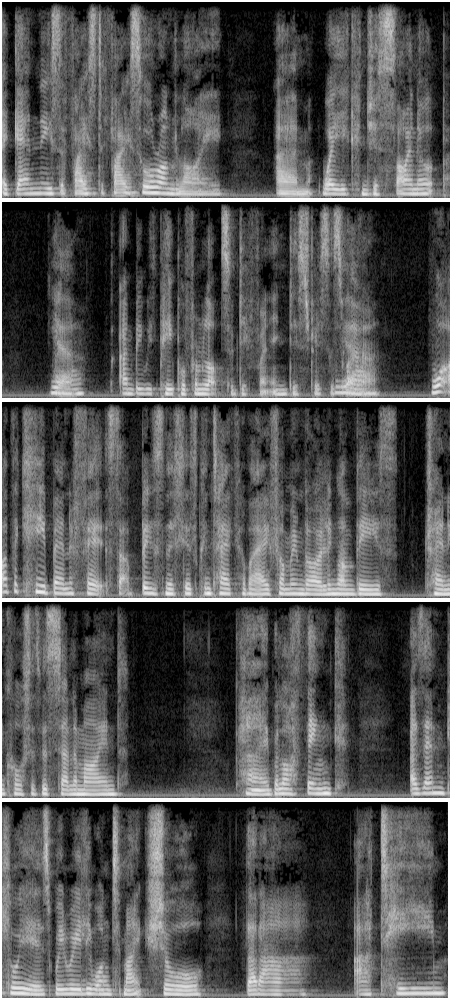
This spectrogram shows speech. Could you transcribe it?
Again, these are face to face or online, um, where you can just sign up. Yeah. um, and be with people from lots of different industries as well. What are the key benefits that businesses can take away from enrolling on these training courses with Stellar Mind? Okay, well, I think as employers, we really want to make sure that our our team,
